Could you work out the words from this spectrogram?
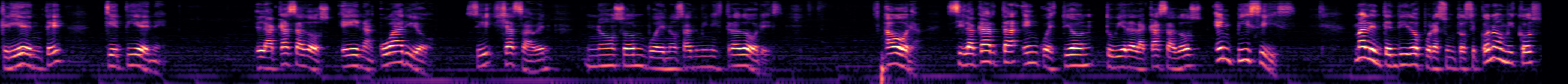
cliente que tiene la casa 2 en acuario, ¿sí? ya saben, no son buenos administradores. Ahora, si la carta en cuestión tuviera la casa 2 en Pisces, malentendidos por asuntos económicos,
